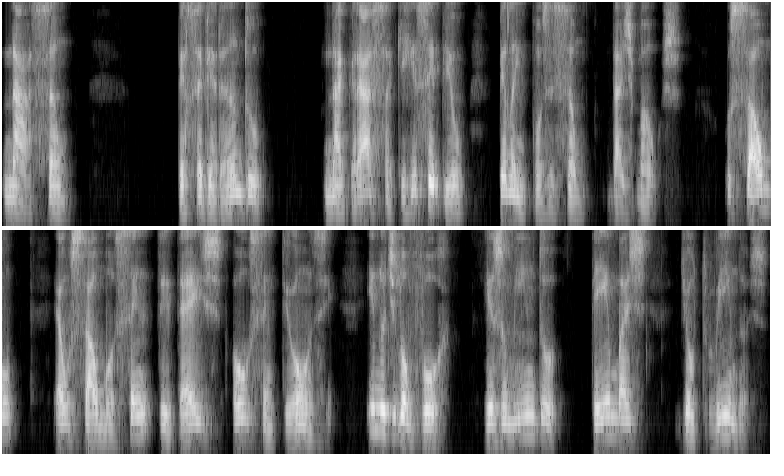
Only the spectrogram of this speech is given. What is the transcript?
na ação, perseverando na graça que recebeu pela imposição das mãos. O salmo é o Salmo 110 ou 111, hino de louvor, resumindo temas de outro hinos.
